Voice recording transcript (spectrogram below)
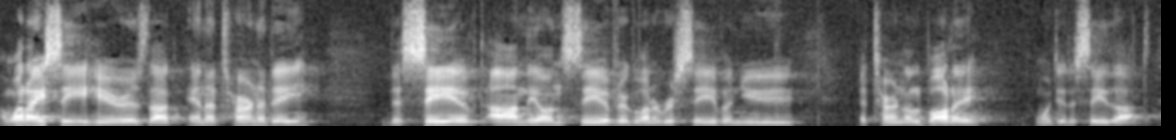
And what I see here is that in eternity, the saved and the unsaved are going to receive a new eternal body. I want you to see that.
